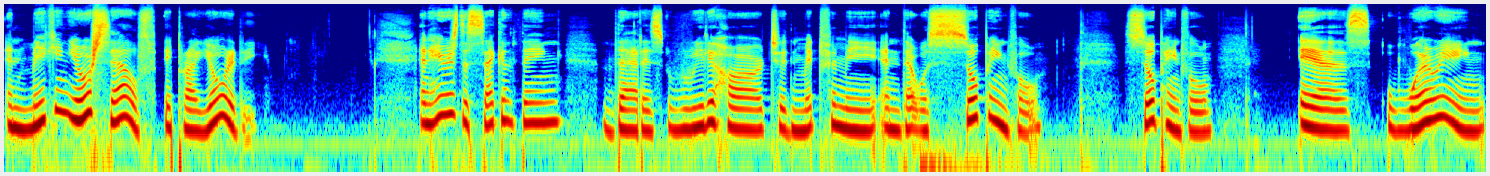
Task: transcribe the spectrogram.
and making yourself a priority? And here's the second thing that is really hard to admit for me and that was so painful, so painful, is worrying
